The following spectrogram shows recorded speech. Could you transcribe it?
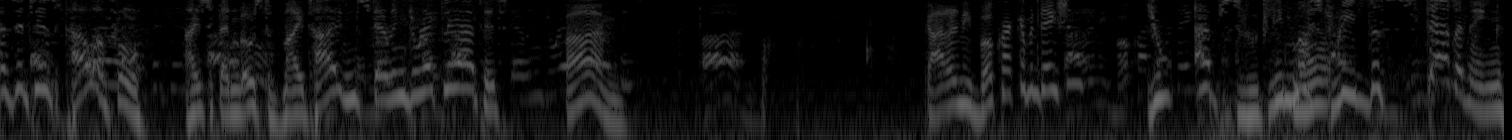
as it is powerful. I spend most of my time staring directly at it. Fun. Got any book recommendations? You absolutely must read The Stabbing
